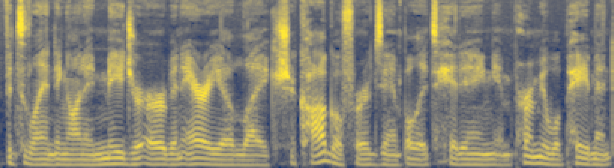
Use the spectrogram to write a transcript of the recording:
If it's landing on a major urban area like Chicago, for example, it's hitting impermeable pavement.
